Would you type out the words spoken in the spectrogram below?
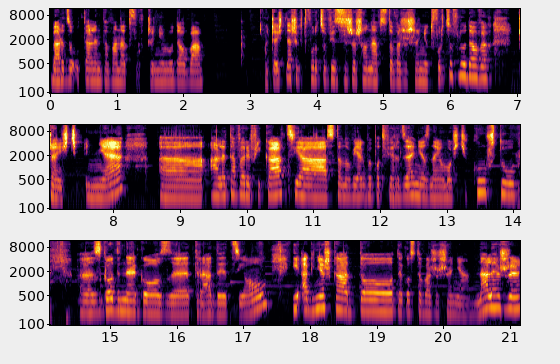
bardzo utalentowana twórczyni ludowa Część naszych twórców jest zrzeszona w Stowarzyszeniu Twórców Ludowych, część nie, e, ale ta weryfikacja stanowi jakby potwierdzenie znajomości kunsztu e, zgodnego z tradycją. I Agnieszka do tego stowarzyszenia należy.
